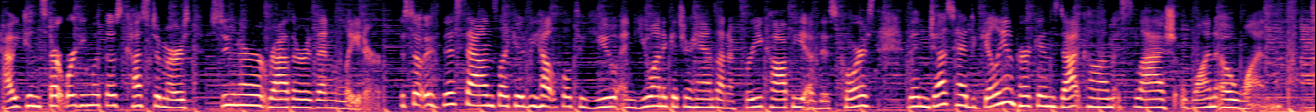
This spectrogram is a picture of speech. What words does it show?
how you can start working with those customers sooner rather than later. So if this sounds like it would be helpful to you and you want to get your hands on a free copy of this course, then just head to gillianperkins.com slash 101.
